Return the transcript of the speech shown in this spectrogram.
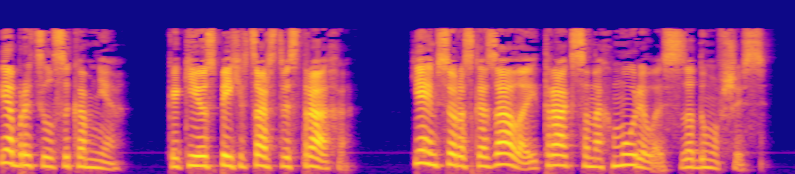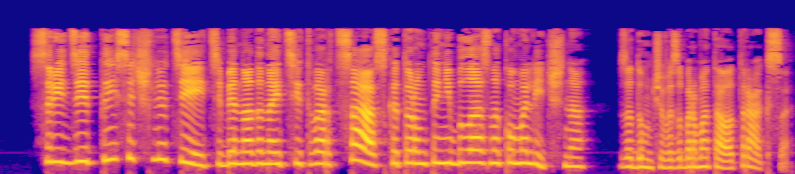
и обратился ко мне. «Какие успехи в царстве страха?» Я им все рассказала, и Тракса нахмурилась, задумавшись. Среди тысяч людей тебе надо найти Творца, с которым ты не была знакома лично, задумчиво забормотала Тракса,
